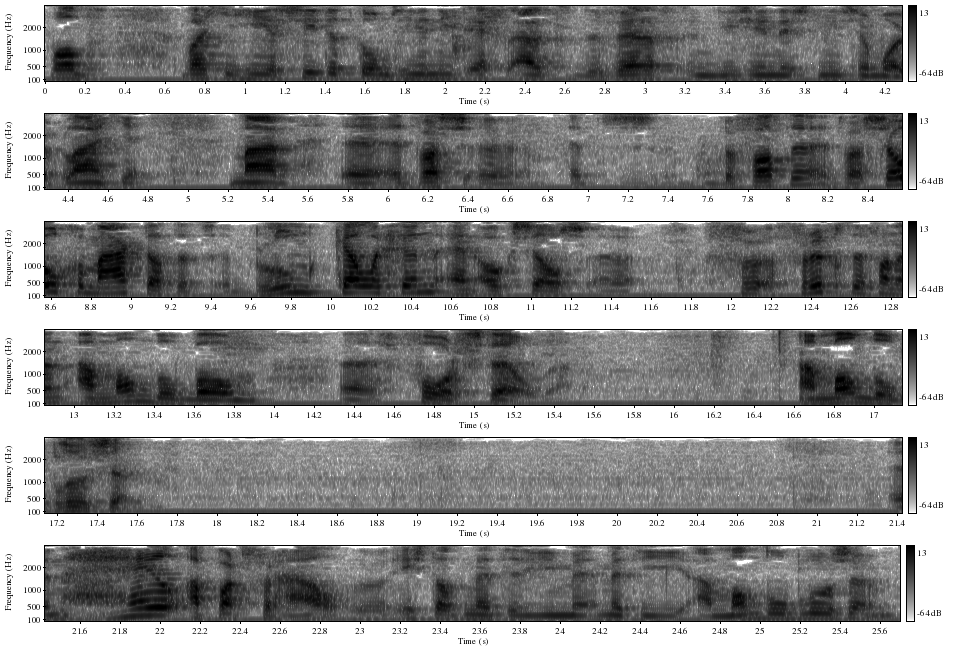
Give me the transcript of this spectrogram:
Want wat je hier ziet, het komt hier niet echt uit de verf. In die zin is het niet zo'n mooi plaatje. Maar uh, het, was, uh, het bevatte, het was zo gemaakt dat het bloemkelken en ook zelfs uh, vruchten van een amandelboom voorstelde. Amandelbloesem. Een heel apart verhaal is dat met die, met die amandelbloesem.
